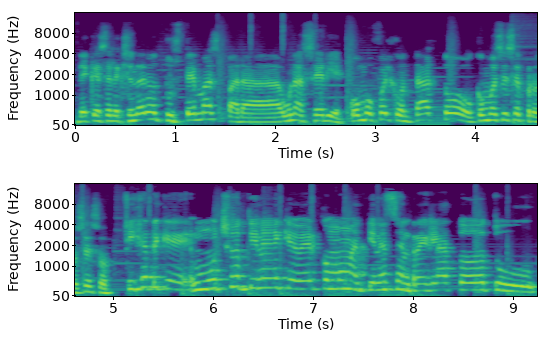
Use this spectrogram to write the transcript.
de que seleccionaron tus temas para una serie? ¿Cómo fue el contacto o cómo es ese proceso? Fíjate que mucho tiene que ver cómo mantienes en regla todo tu,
